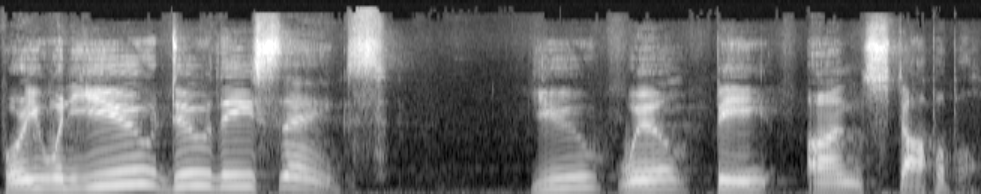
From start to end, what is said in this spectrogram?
For when you do these things, you will be unstoppable.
